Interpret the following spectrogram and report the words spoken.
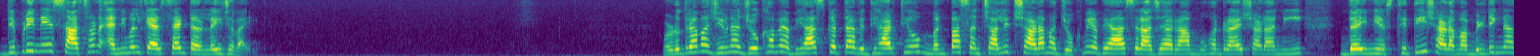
દીપડીને સાસણ એનિમલ કેર સેન્ટર લઈ જવાઈ. વડોદરામાં જીવના જોખમે અભ્યાસ કરતા વિદ્યાર્થીઓ મનપા સંચાલિત શાળામાં જોખમી અભ્યાસ, રાજા રામ મોહન રાય શાળાની દયનીય સ્થિતિ, શાળામાં બિલ્ડિંગના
